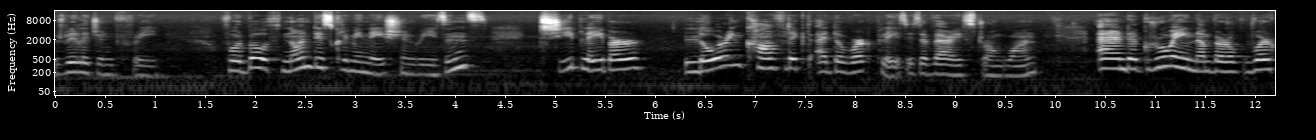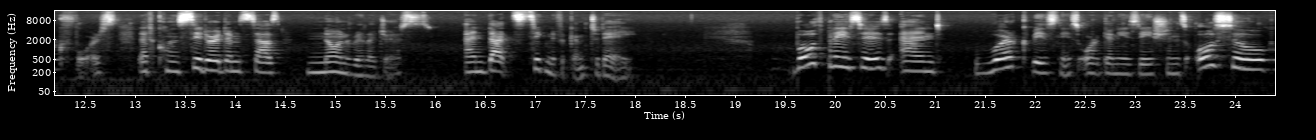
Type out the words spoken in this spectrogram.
religion free. For both non discrimination reasons, cheap labor, lowering conflict at the workplace is a very strong one, and a growing number of workforce that consider themselves non religious. And that's significant today. Both places and work business organizations also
